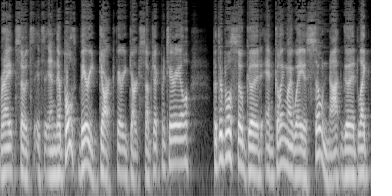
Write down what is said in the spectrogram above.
right? So it's it's and they're both very dark, very dark subject material, but they're both so good. And Going My Way is so not good. Like,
